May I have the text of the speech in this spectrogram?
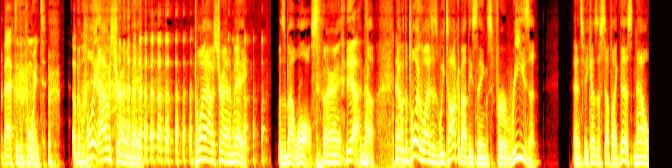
back to the point. The point I was trying to make, the point I was trying to make was about walls. All right. Yeah. No, no, but the point was, is we talk about these things for a reason. And it's because of stuff like this. Now,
